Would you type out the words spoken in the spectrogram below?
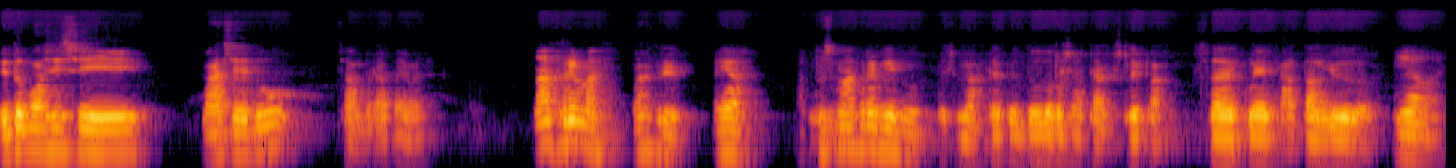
Itu posisi Mas itu jam berapa ya Mas? maghrib mas Maghrib. habis Hmm. maghrib itu Habis maghrib itu terus ada selebat, sekelebatan gitu loh. iya mas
